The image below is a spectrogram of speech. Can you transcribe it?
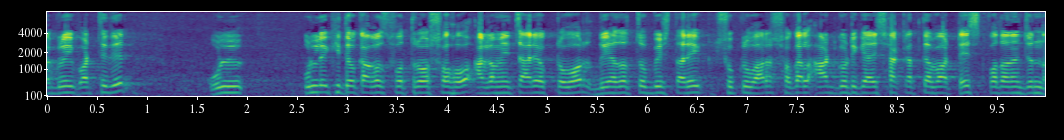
আগ্রহী প্রার্থীদের উল, উল্লেখিত কাগজপত্র সহ আগামী চারই অক্টোবর দুই হাজার চব্বিশ তারিখ শুক্রবার সকাল আট ঘটিকায় সাক্ষাৎকার বা টেস্ট প্রদানের জন্য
